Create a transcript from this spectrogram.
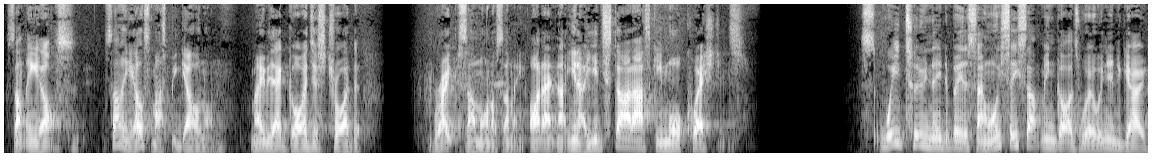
something else. Something else must be going on. Maybe that guy just tried to rape someone or something. I don't know. You know, you'd start asking more questions. So we too need to be the same. When we see something in God's Word, we need to go,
